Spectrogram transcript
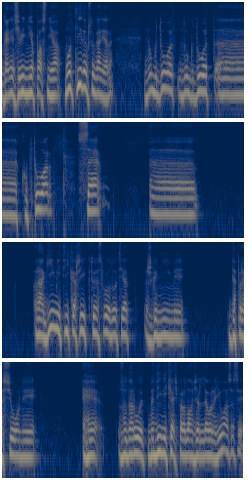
nganjëherë që vijnë një pas një, mund të lidhen kështu nganjëherë. Nuk duhet, nuk duhet ë kuptuar se ë reagimi i tij karshi këtyre sprovave duhet të jetë zhgënjimi, depresioni e Zot na ruajt mendimi i keq për Allahun xhelle ue ala, jo assesi.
